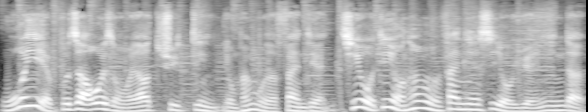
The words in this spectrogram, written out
我也不知道为什么我要去订永登浦的饭店。其实我订永登浦饭店是有原因的。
